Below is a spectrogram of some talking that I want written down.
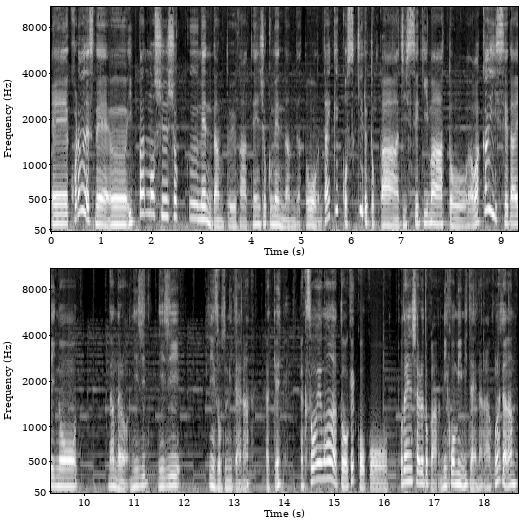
えー、これはですね、うん、一般の就職面談というか、転職面談だと、大結構スキルとか実績、まあ、あと、若い世代の、なんだろう、二次、二次新卒みたいな、だっけ？なんかそういうものだと結構こう、ポテンシャルとか見込みみたいな、この人はなん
